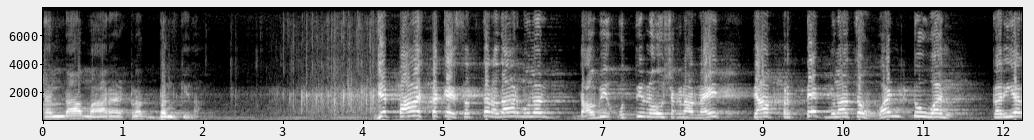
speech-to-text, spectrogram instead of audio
धंदा महाराष्ट्रात बंद केला. जे पाच टक्के सत्तर हजार मुलं दहावी उत्तीर्ण होऊ शकणार नाहीत त्या प्रत्येक मुलाचं one to one career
